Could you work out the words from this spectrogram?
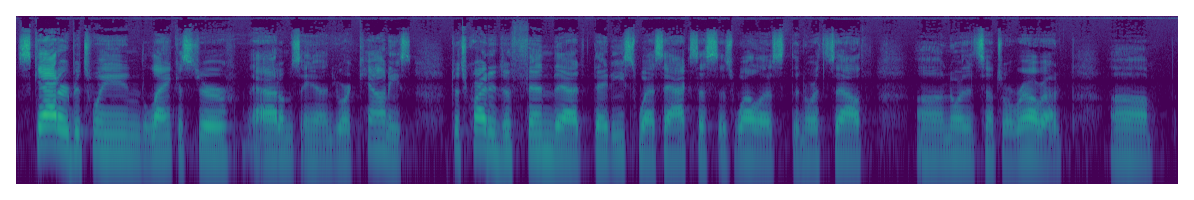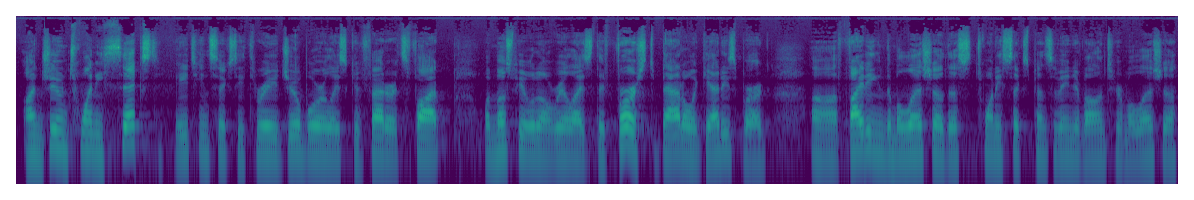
scattered between Lancaster, Adams, and York counties to try to defend that, that east west axis as well as the north south uh, Northern Central Railroad. Uh, on June 26, 1863, Jubal Early's Confederates fought what most people don't realize the first Battle of Gettysburg, uh, fighting the militia, this 26th Pennsylvania Volunteer Militia,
